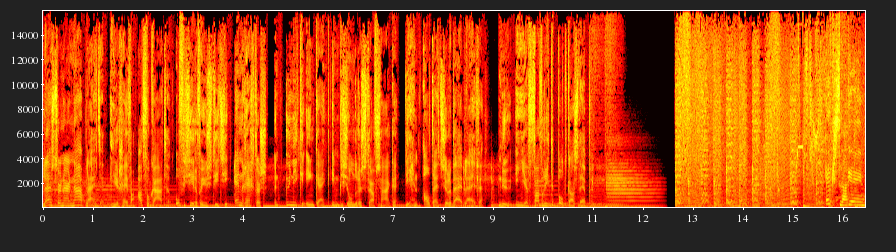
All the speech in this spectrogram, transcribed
Luister naar Napleiten. Hier geven advocaten, officieren van justitie en rechters een unieke inkijk in bijzondere strafzaken die hen altijd zullen bijblijven. Nu in je favoriete podcast-app. Extra game.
